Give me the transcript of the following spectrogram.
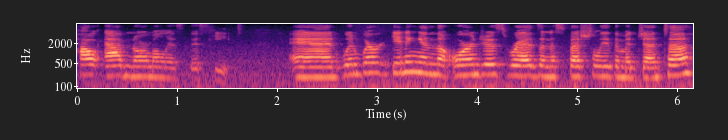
how abnormal is this heat. And when we're getting in the oranges, reds, and especially the magenta,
